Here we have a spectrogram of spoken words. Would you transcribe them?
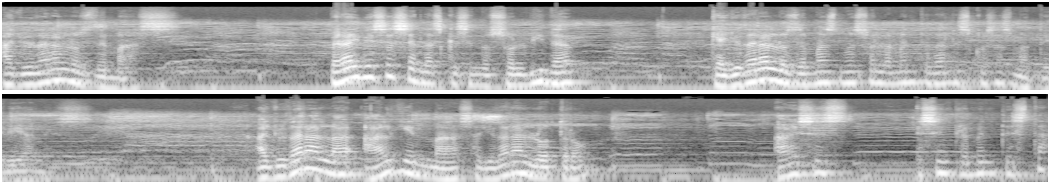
ayudar a los demás. Pero hay veces en las que se nos olvida que ayudar a los demás no es solamente darles cosas materiales. Ayudar a, a alguien más, ayudar al otro, a veces es simplemente estar.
